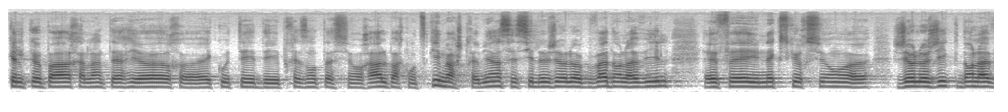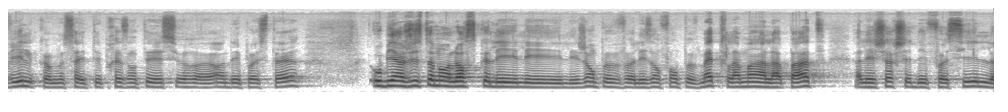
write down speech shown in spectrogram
quelque part à l'intérieur, euh, écouter des présentations orales. Par contre, ce qui marche très bien, c'est si le géologue va dans la ville et fait une excursion euh, géologique dans la ville, comme ça a été présenté sur euh, un des posters. Ou bien justement, lorsque les, les, gens peuvent, les enfants peuvent mettre la main à la pâte, aller chercher des fossiles,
